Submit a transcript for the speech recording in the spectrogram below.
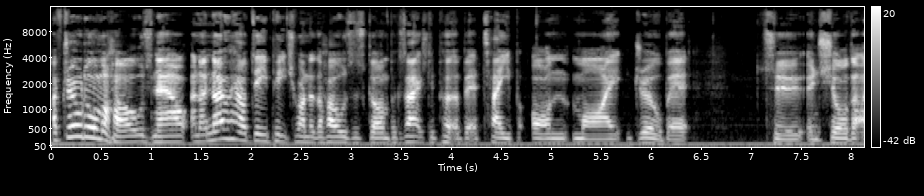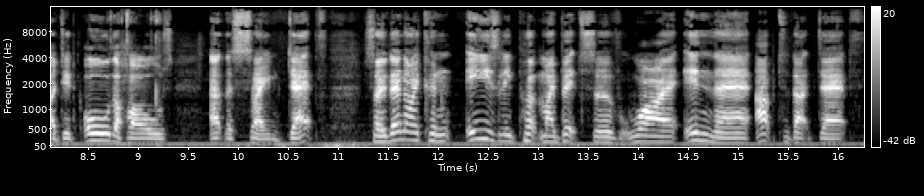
I've drilled all my holes now and I know how deep each one of the holes has gone because I actually put a bit of tape on my drill bit to ensure that I did all the holes at the same depth. So then I can easily put my bits of wire in there up to that depth,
